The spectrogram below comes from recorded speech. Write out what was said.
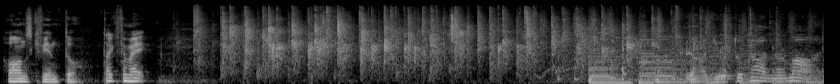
Hans Kvinto. Tack för mig. Radio Total Normal.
